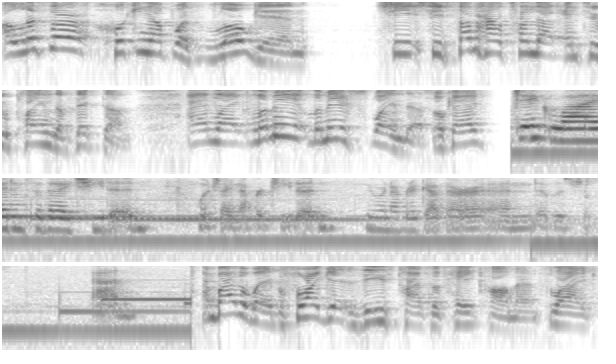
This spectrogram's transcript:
Alyssa hooking up with Logan, she she somehow turned that into playing the victim. And like, let me let me explain this, okay? Jake lied and said that I cheated, which I never cheated. We were never together and it was just bad. And by the way, before I get these types of hate comments, like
